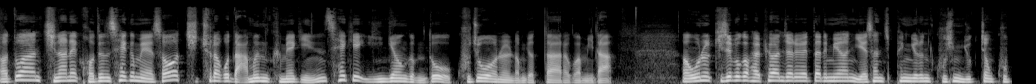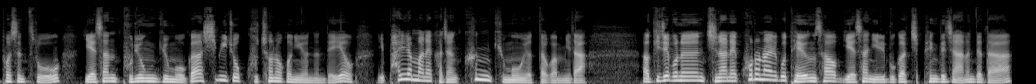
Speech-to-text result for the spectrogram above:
어, 또한 지난해 거둔 세금에서 지출하고 남은 금액인 세계 이경금도 9조 원을 넘겼다라고 합니다. 어, 오늘 기재부가 발표한 자료에 따르면 예산 집행률은 96.9%로 예산 불용 규모가 12조 9천억 원이었는데요. 이 8년 만에 가장 큰 규모였다고 합니다. 어, 기재부는 지난해 코로나19 대응 사업 예산 일부가 집행되지 않은 데다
